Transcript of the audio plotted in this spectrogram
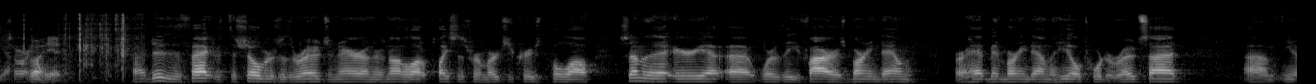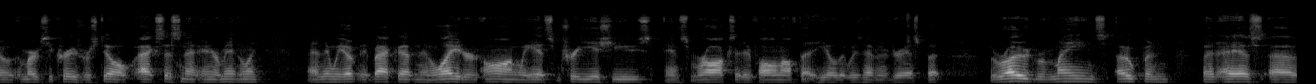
Yeah, Sorry. Go ahead. Uh, due to the fact that the shoulders of the roads are narrow and there's not a lot of places for emergency crews to pull off, some of that area, uh, where the fire is burning down, or had been burning down the hill toward the roadside, um, you know, emergency crews were still accessing that intermittently. And then we opened it back up, and then later on, we had some tree issues and some rocks that had fallen off that hill that we was having addressed. But the road remains open, but has, uh,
